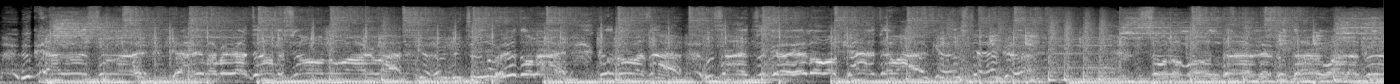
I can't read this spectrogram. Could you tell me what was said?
そう。のヘドライこの技嘘つくヘドを変えては勘違いかその問題ですから笑うてる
